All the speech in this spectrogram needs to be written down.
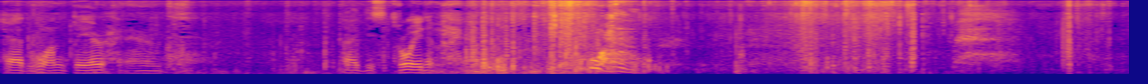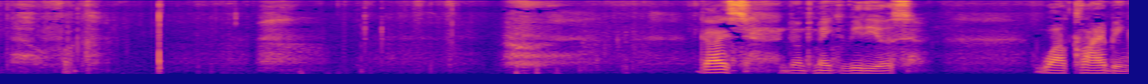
had one pair and I destroyed them. Wow. Guys, don't make videos while climbing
